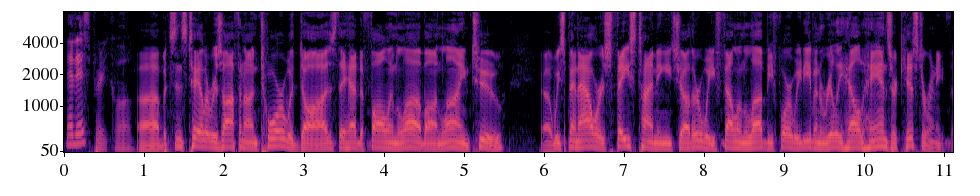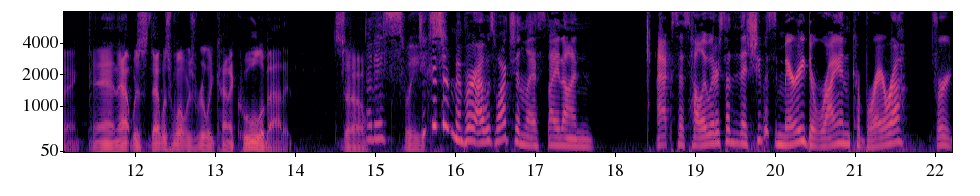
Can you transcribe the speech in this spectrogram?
That is pretty cool. Uh, but since Taylor is often on tour with Dawes, they had to fall in love online too. Uh, we spent hours FaceTiming each other. We fell in love before we'd even really held hands or kissed or anything, and that was that was what was really kind of cool about it. So That is sweet. Do you guys remember? I was watching last night on Access Hollywood or something that she was married to Ryan Cabrera for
